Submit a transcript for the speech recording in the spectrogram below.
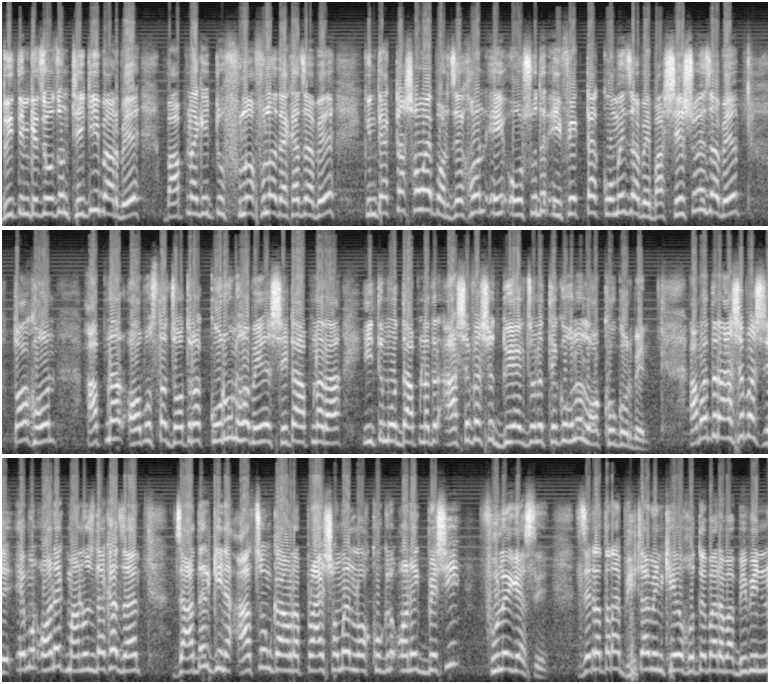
দুই তিন কেজি ওজন ঠিকই বাড়বে বা আপনাকে একটু ফুলা ফুলা দেখা যাবে। কিন্তু একটা সময় পর যখন এই ওষুধের ইফেক্টটা কমে যাবে বা শেষ হয়ে যাবে, তখন আপনার অবস্থা যতটা করুণ হবে সেটা আপনারা ইতিমধ্যে আপনাদের আশেপাশে দুই একজনের থেকে হলেও লক্ষ্য করবেন। আমাদের আশেপাশে এমন অনেক মানুষ দেখা যায় যাদের কিনা আচমকা আমরা প্রায় সময় লক্ষ্য করি অনেক বেশি ফুলে গেছে, যেটা তারা ভিটামিন খেয়ে হতে পারে বা বিভিন্ন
